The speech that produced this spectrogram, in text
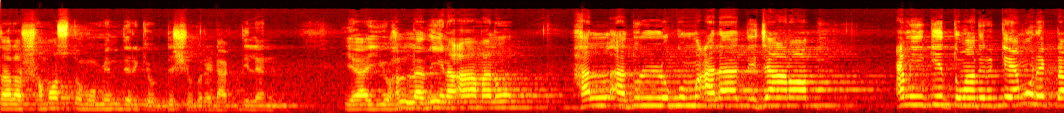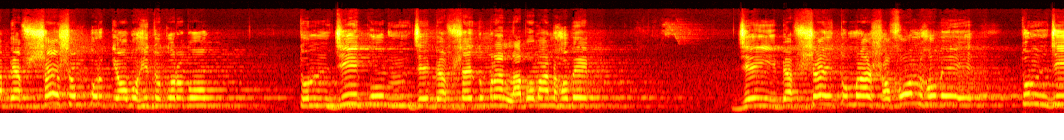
তালা সমস্ত মোমেনদেরকে উদ্দেশ্য করে ডাক দিলেন। ইয়া আলা আমি কি তোমাদেরকে এমন একটা ব্যবসা সম্পর্কে অবহিত করব? তুন যে কুম যে ব্যবসায় তোমরা লাভবান হবে, যেই ব্যবসায় তোমরা সফল হবে তুমজি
